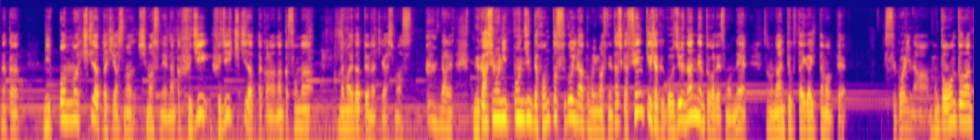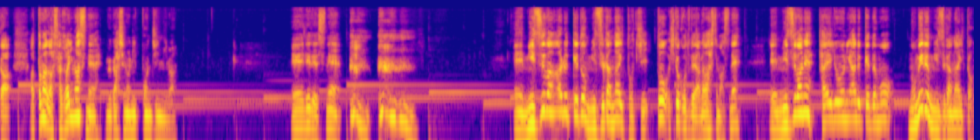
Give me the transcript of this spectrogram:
なんか日本の基地だった気がしますね。なんか富士富士基地だったかな。なんかそんな名前だったような気がします。だから、ね、昔の日本人って本当すごいなと思いますね。確か1950何年とかですもんね。その南極隊が行ったのって。すごいな。本当、本当なんか頭が下がりますね。昔の日本人には。えー、でですね、えー、水はあるけど水がない土地と一言で表してますね。えー、水はね、大量にあるけども飲める水がないと。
